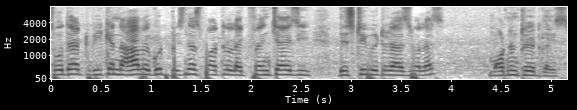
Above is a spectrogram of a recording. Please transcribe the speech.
so that we can have a good business partner like franchisee, distributor, as well as modern trade guys.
